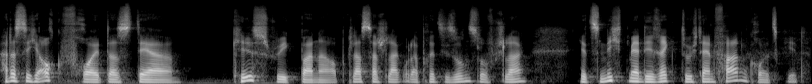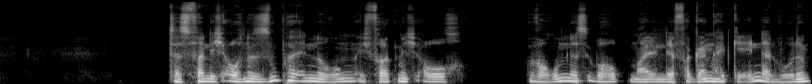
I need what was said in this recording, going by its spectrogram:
Hat es dich auch gefreut, dass der Killstreak-Banner, ob Clusterschlag oder Präzisionsluftschlag, jetzt nicht mehr direkt durch dein Fadenkreuz geht? Das fand ich auch eine super Änderung. Ich frage mich auch, warum das überhaupt mal in der Vergangenheit geändert wurde.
